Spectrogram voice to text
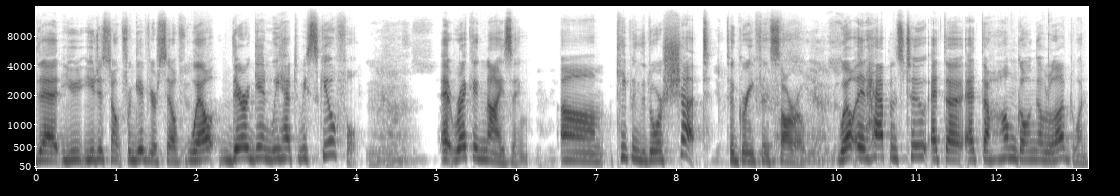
that you you just don't forgive yourself. Well, there again, we have to be skillful at recognizing, um, keeping the door shut to grief and sorrow. Well, it happens too at the at the homegoing of a loved one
